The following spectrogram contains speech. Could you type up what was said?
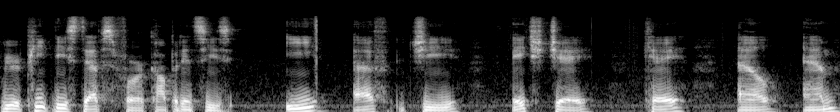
We repeat these steps for competencies E, F, G, H, J, K, L, M,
